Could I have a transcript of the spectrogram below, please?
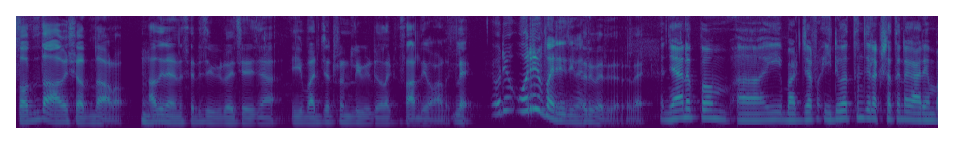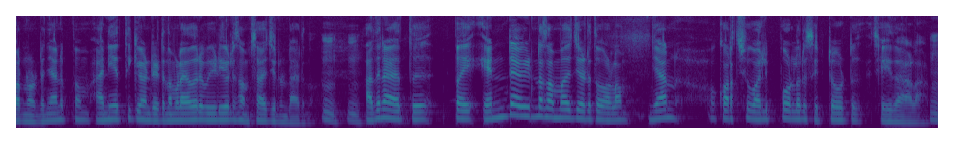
സ്വന്തം ആവശ്യം എന്താണോ അതിനനുസരിച്ച് വീട് വെച്ച് കഴിഞ്ഞാൽ ഈ ബഡ്ജറ്റ് ഫ്രണ്ട്ലി വീടുകളൊക്കെ സാധ്യമാണ് അല്ലേ? ഒരു ഒരു പരിധി വരെ. ഒരു പരിധി അല്ലേ? ഞാനിപ്പം ഈ ബഡ്ജറ്റ് ഇരുപത്തഞ്ച് ലക്ഷത്തിന്റെ കാര്യം പറഞ്ഞോണ്ട് ഞാനിപ്പം അനിയത്തിക്ക് വേണ്ടിയിട്ട് നമ്മൾ ഏതൊരു വീഡിയോയിൽ സംസാരിച്ചിട്ടുണ്ടായിരുന്നു. അതിനകത്ത് ഇപ്പം എന്റെ വീടിനെ സംബന്ധിച്ചിടത്തോളം ഞാൻ കുറച്ച് വലിപ്പമുള്ളൊരു സിറ്റ് ഔട്ട് ചെയ്ത ആളാണ്.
